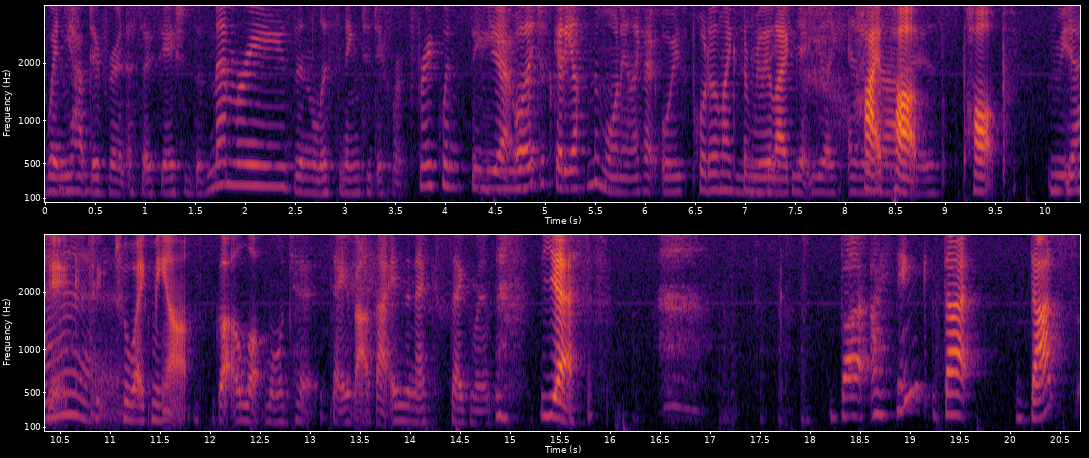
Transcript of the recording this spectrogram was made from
when you have different associations of memories and listening to different frequencies. Yeah, well, like just getting up in the morning, like I always put on like some really like to you like hype up pop music to, Yeah. to wake me up. Got a lot more to say about that in the next segment. Yes. But I think that that's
